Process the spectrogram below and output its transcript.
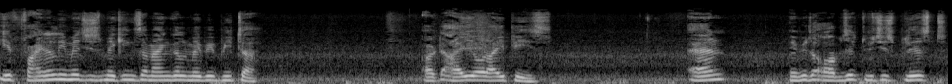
if final image is making some angle maybe beta at eye or eyepiece and maybe the object which is placed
